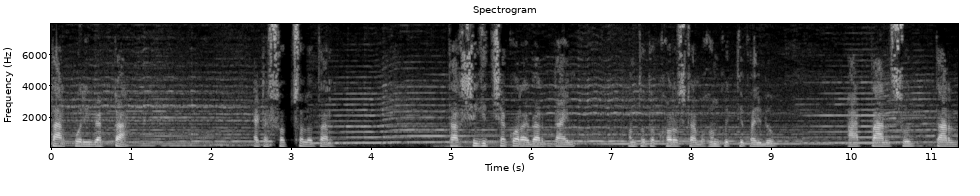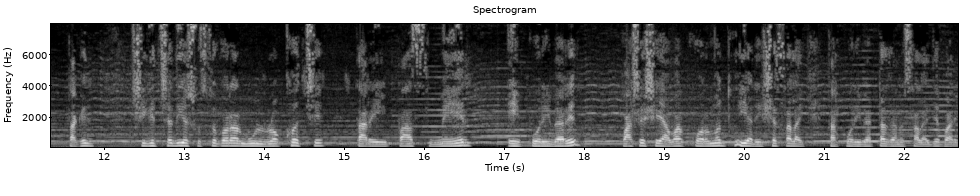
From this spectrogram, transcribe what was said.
তার পরিবারটা একটা সচ্ছলতার, তার চিকিৎসা করাইবার দায়, অন্তত খরচটা বহন করতে পারিল। আর তার তার, তাকে চিকিৎসা দিয়ে সুস্থ করার মূল লক্ষ্য হচ্ছে তার এই পাঁচ মেয়ের এই পরিবারের পাশে সে আবার কর্ম ধুইয়া রিক্সা চালায়, তার পরিবারটা যেন চালাইতে পারে।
